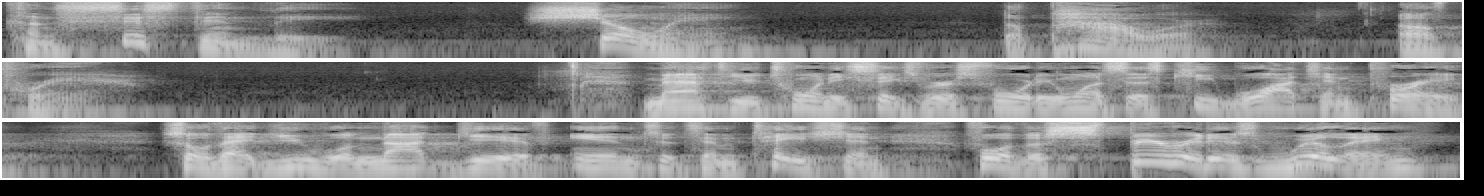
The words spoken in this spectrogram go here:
consistently showing the power of prayer. Matthew 26, verse 41 says, Keep watch and pray so that you will not give in to temptation. For the spirit is willing,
